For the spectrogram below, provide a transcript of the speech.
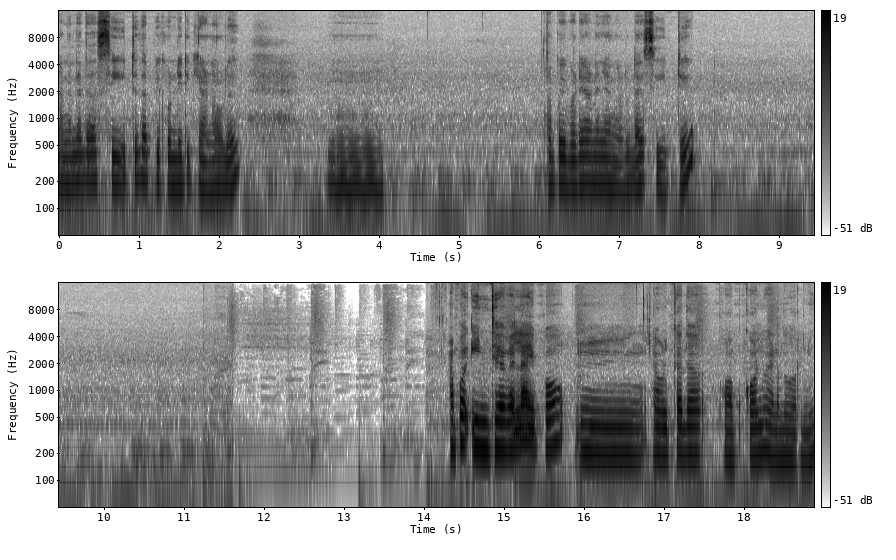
അങ്ങനെ അതാ സീറ്റ് തപ്പിക്കൊണ്ടിരിക്കുകയാണ് അവൾ. അപ്പോൾ ഇവിടെയാണ് ഞങ്ങളുടെ സീറ്റ്. അപ്പോൾ ഇന്റർവെല്ലായപ്പോൾ അവൾക്കത് പോപ്കോൺ വേണമെന്ന് പറഞ്ഞു.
